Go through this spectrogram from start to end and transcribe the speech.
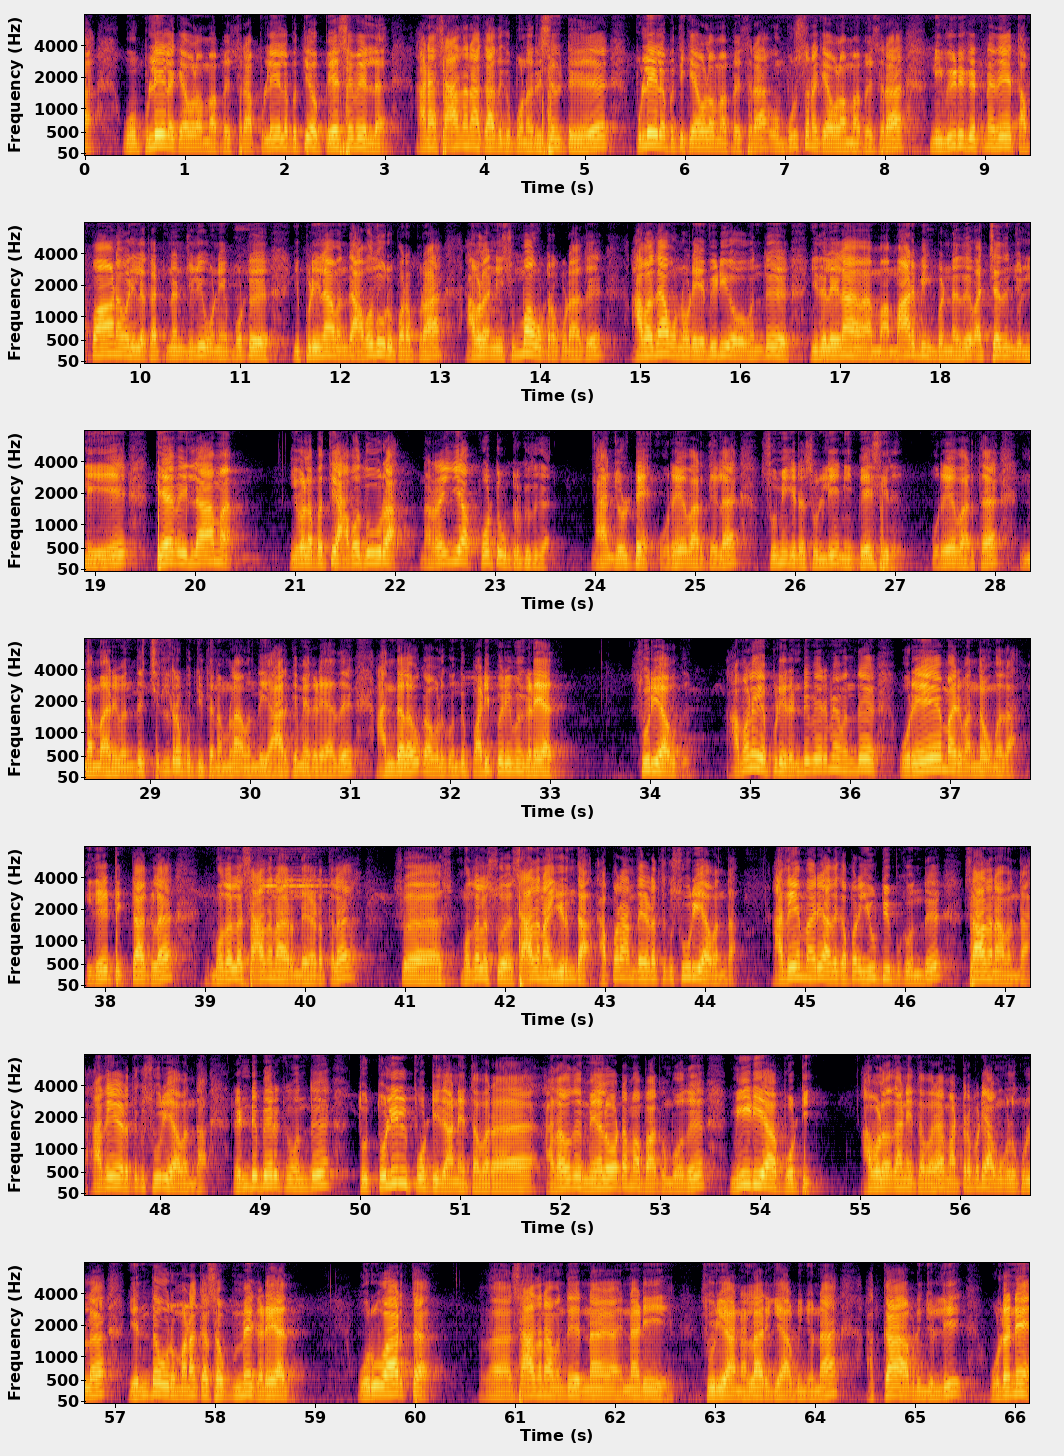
உன் பிள்ளைகளை கேவலமாக பேசுகிறா பிள்ளைகளை பற்றி அவள் பேசவே இல்லை. ஆனால் சாதனா காதுக்கு போன ரிசல்ட்டு பிள்ளைகளை பற்றி கேவலமாக பேசுகிறா உன் புருஷனை கேவலமாக பேசுகிறா நீ வீடு கட்டினதே தப்பான வழியில் கட்டினன்னு சொல்லி உன்னை போட்டு இப்படிலாம் வந்து அவதூறு பரப்புகிறா அவளை நீ சும்மா விட்டுறக்கூடாது. அவள் தான் உன்னுடைய வீடியோவை வந்து இதிலெல்லாம் மா மார்பிங் பண்ணது வச்சதுன்னு சொல்லி தேவையில்லாமல் இவளை பற்றி அவதூறாக நிறையா போட்டு விட்ருக்குதுங்க நான் சொல்லிட்டேன் ஒரே வார்த்தையில் சுமிக்கிட்ட சொல்லி நீ பேசிடு ஒரே வார்த்தை இந்த மாதிரி வந்து சில்லற புத்தித்தனம்லாம் வந்து யாருக்குமே கிடையாது. அந்த அளவுக்கு அவளுக்கு வந்து படிப்பறிவும் கிடையாது. சூர்யாவுக்கு. அவளும் எப்படி ரெண்டு பேருமே வந்து ஒரே மாதிரி வந்தவங்க தான். இதே டிக்டாக்கில் முதல்ல சாதனா இருந்த இடத்துல சு- முதல்ல சு சாதனா இருந்தா அப்புறம் அந்த இடத்துக்கு சூர்யா வந்தா. அதே மாதிரி அதுக்கப்புறம் யூடியூப்புக்கு வந்து சாதனா வந்தா அதே இடத்துக்கு சூர்யா வந்தா. ரெண்டு பேருக்கு வந்து தொ- தொழில் போட்டி தானே தவிர அதாவது மேலோட்டமாக பார்க்கும்போது மீடியா போட்டி அவ்வளோதானே தவிர மற்றபடி அவங்களுக்குள்ள எந்த ஒரு மனக்கசப்புமே கிடையாது. ஒரு வார்த்தை சாதனா வந்து என்ன என்னடி சூர்யா நல்லா இருக்கியா அப்படின்னு சொன்னால் அக்கா அப்படின்னு சொல்லி உடனே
